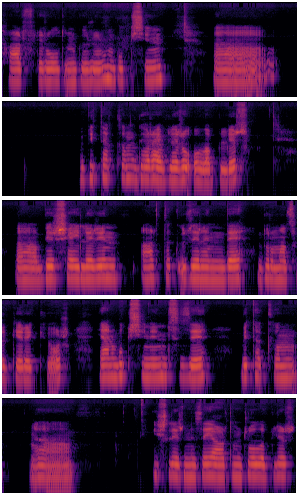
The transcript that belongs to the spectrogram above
harfleri olduğunu görüyorum. Bu kişinin bir takım görevleri olabilir. Bir şeylerin artık üzerinde durması gerekiyor. Yani bu kişinin size bir takım işlerinize yardımcı olabilir.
